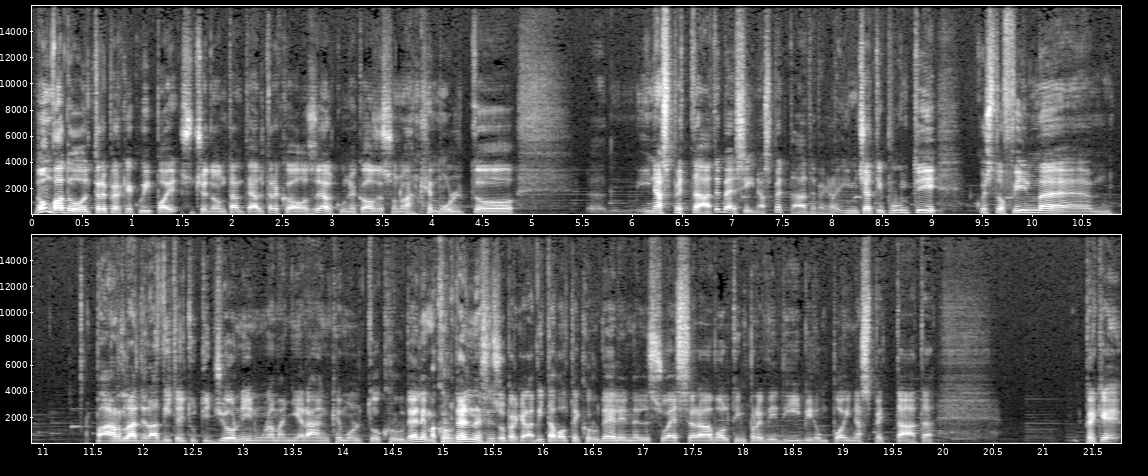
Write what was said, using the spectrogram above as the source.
Non vado oltre perché qui poi succedono tante altre cose, alcune cose sono anche molto eh, inaspettate. Beh, sì, inaspettate, perché in certi punti questo film ehm, parla della vita di tutti i giorni in una maniera anche molto crudele, ma crudele nel senso perché la vita a volte è crudele nel suo essere a volte imprevedibile, un po' inaspettata. Perché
